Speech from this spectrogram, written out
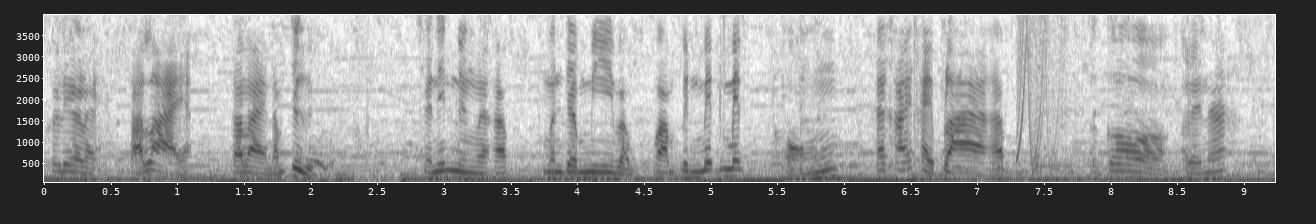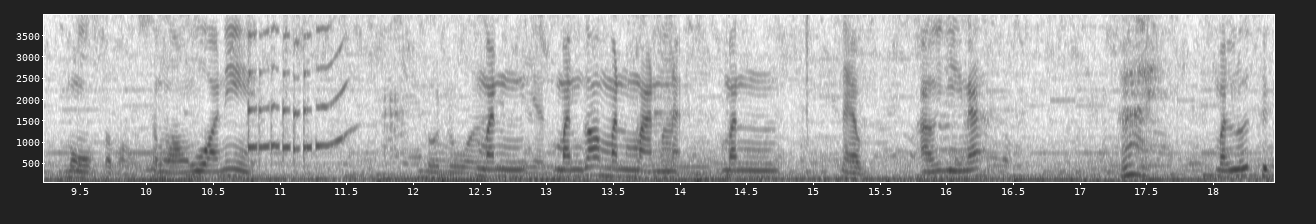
เขาเรียกอะไร สาหร่ายอะสาหร่ายน้ำจืด ชนิดหนึ่งนะครับ มันจะมีแบบความเป็นเม็ดเม็ดๆของคล้ายๆ ไข่ปลาครับ แล้วก็อะไรนะหมกสมองสมองวัวนี่ นัวๆมันเยมันก็มันมันอะมันแต่เอาจริงๆนะเฮ้ยมันรู้สึก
